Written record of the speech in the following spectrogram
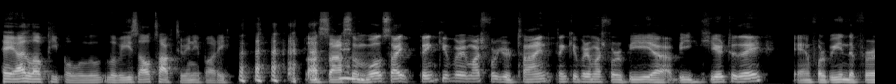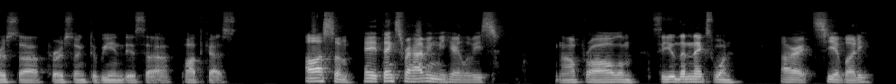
hey, I love people, Louise. I'll talk to anybody. that's awesome. Well, Sai, thank you very much for your time. Thank you very much for be, uh, being here today and for being the first uh, person to be in this uh, podcast. Awesome. Hey, thanks for having me here, Luis. No problem. See you in the next one. All right. See you, buddy.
